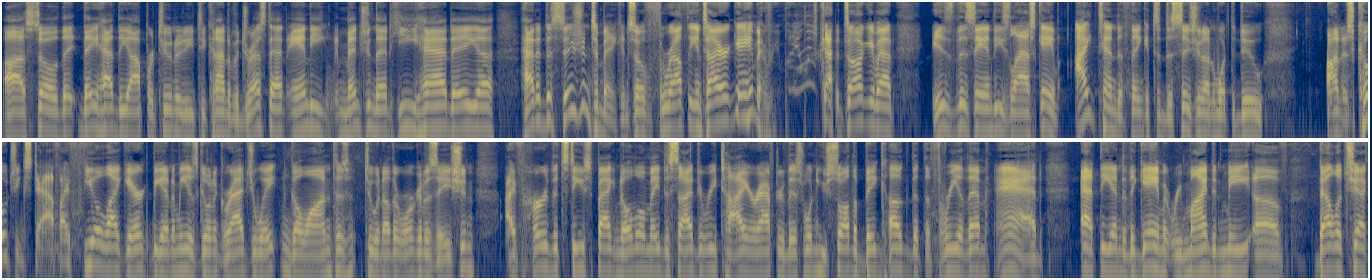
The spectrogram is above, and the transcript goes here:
uh, so they, they had the opportunity to kind of address that. Andy mentioned that he had a uh, had a decision to make, and so throughout the entire game, everybody was kind of talking about is this Andy's last game? I tend to think it's a decision on what to do on his coaching staff. I feel like Eric Bieniemy is going to graduate and go on to, to another organization. I've heard that Steve Spagnuolo may decide to retire after this one. You saw the big hug that the three of them had at the end of the game. It reminded me of Belichick,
